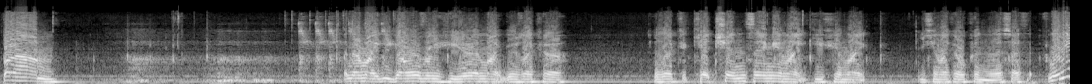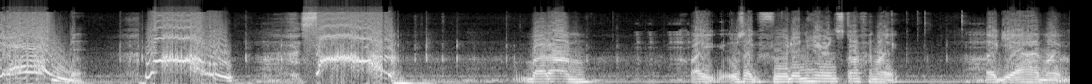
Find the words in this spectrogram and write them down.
But, um... And then, like, you go over here and, like, there's, like, a... There's, like, a kitchen thing and, like, you can, like, you can like open this. I th Let me in! No! Stop! But um, like there's like food in here and stuff, and like, like yeah, and like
